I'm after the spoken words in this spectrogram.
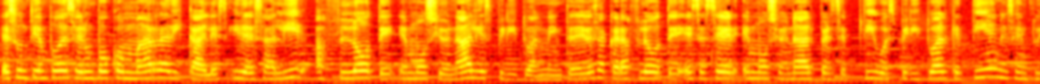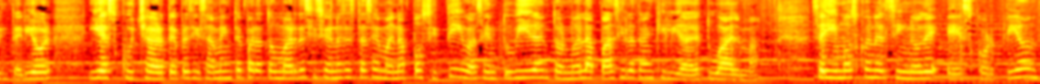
Es un tiempo de ser un poco más radicales y de salir a flote emocional y espiritualmente. Debes sacar a flote ese ser emocional, perceptivo, espiritual que tienes en tu interior y escucharte precisamente para tomar decisiones esta semana positivas en tu vida en torno a la paz y la tranquilidad de tu alma. Seguimos con el signo de escorpión.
